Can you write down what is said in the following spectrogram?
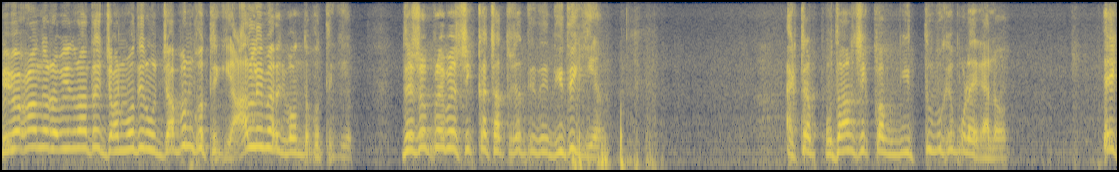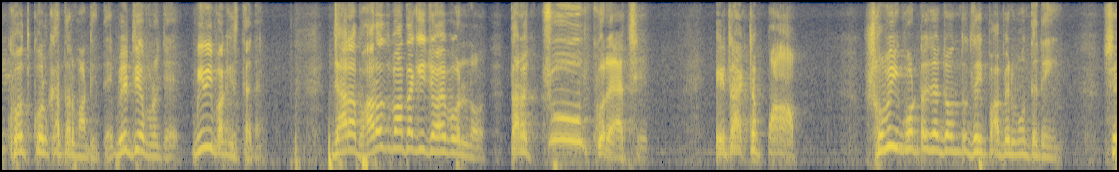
বিবেকানন্দ রবীন্দ্রনাথের জন্মদিন উদযাপন করতে গিয়ে, আর্লি ম্যারেজ বন্ধ করতে গিয়ে, দেশপ্রেমের শিক্ষা ছাত্রছাত্রীদের দিতে গিয়ে, একটা প্রধান শিক্ষক মৃত্যু মুখে পড়ে গেল এই খোদ কলকাতার মাটিতে, বেটিয়ে পড়েছে মিনি পাকিস্তানে। যারা ভারত মাতা কি জয় বলল, তারা চুপ করে আছে। এটা একটা পাপ। শ্রমিক ভট্টাচার্য অন্তত এই পাপের মধ্যে নেই। সে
